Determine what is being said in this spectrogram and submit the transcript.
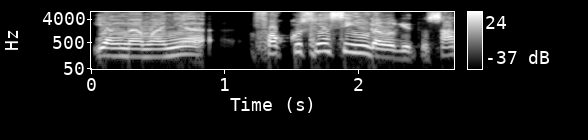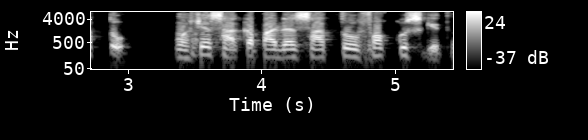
yang namanya fokusnya single gitu satu maksudnya kepada satu fokus gitu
